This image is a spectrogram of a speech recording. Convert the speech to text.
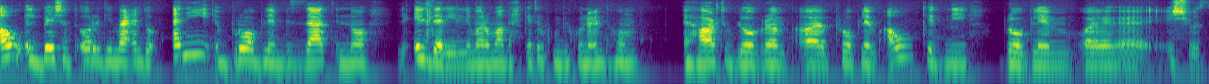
أو ال patient already ما عنده any problem بالذات إنه ال elderly اللي مرة ماضي حكيت لكم بيكون عندهم heart problem problem أو problem issues. آه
